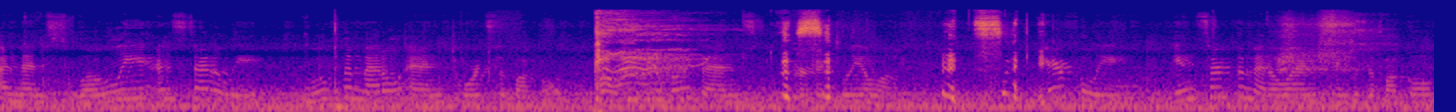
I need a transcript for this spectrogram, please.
and then slowly and steadily move the metal end towards the buckle, keeping both ends perfectly aligned. Insane. Carefully insert the metal end into the buckle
